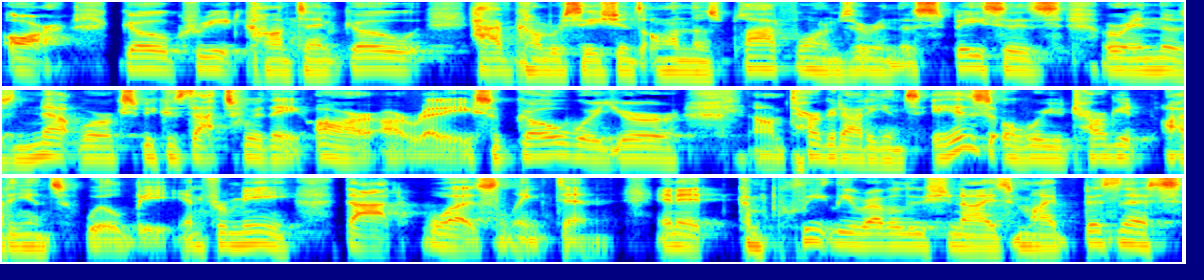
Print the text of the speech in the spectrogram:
are. Go create content. Go have conversations on those platforms or in those spaces or in those networks because that's where they are already. So go where your um, target audience is or where your target audience will be. And for me that was linkedin and it completely revolutionized my business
